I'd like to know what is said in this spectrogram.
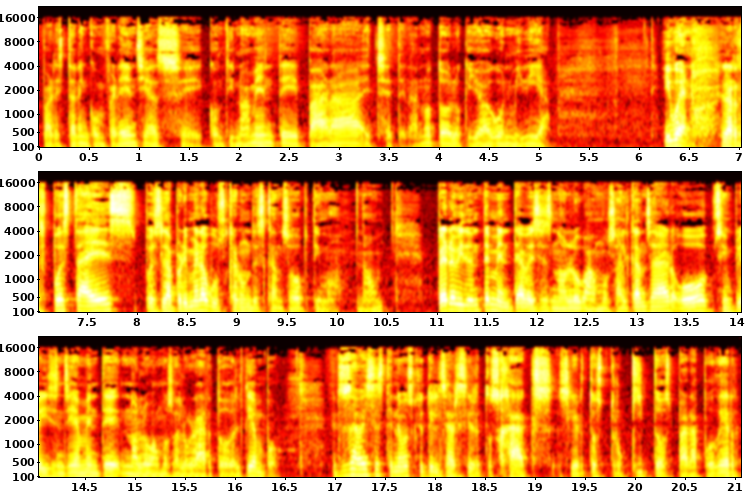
para estar en conferencias eh, continuamente, para etcétera, ¿no? Todo lo que yo hago en mi día. Y bueno, la respuesta es, pues la primera, buscar un descanso óptimo, ¿no? Pero evidentemente a veces no lo vamos a alcanzar o simple y sencillamente no lo vamos a lograr todo el tiempo. Entonces a veces tenemos que utilizar ciertos hacks, ciertos truquitos para poder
